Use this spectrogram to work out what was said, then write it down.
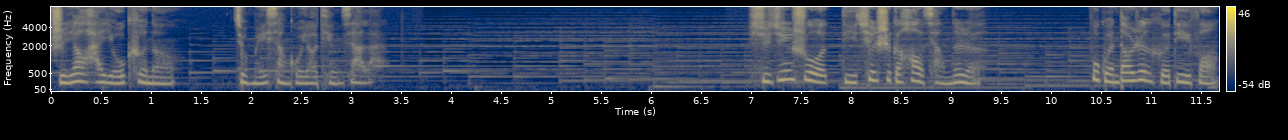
只要还有可能，就没想过要停下来。徐君硕的确是个好强的人，不管到任何地方，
